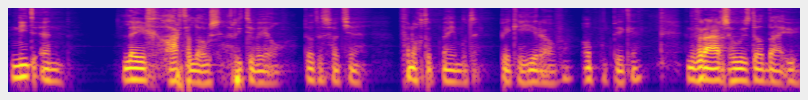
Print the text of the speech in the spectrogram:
Niet een leeg, harteloos ritueel. Dat is wat je vanochtend mee moet hierover, op moet pikken. En de vraag is, hoe is dat bij u?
